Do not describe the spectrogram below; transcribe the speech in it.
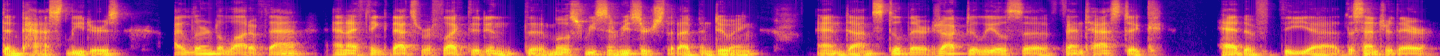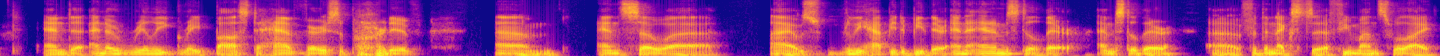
than past leaders. I learned a lot of that, and I think that's reflected in the most recent research that I've been doing. And I'm still there. Jacques Delisle's a fantastic head of the uh, the center there, and uh, and a really great boss to have, very supportive. Um, and so uh, I was really happy to be there, and and I'm still there. I'm still there uh, for the next uh, few months while I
